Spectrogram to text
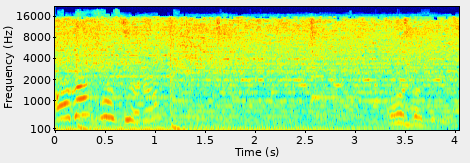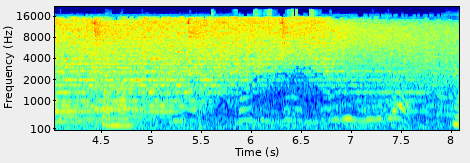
Ama ben korkuyorum. Orada duruyor. Hı.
